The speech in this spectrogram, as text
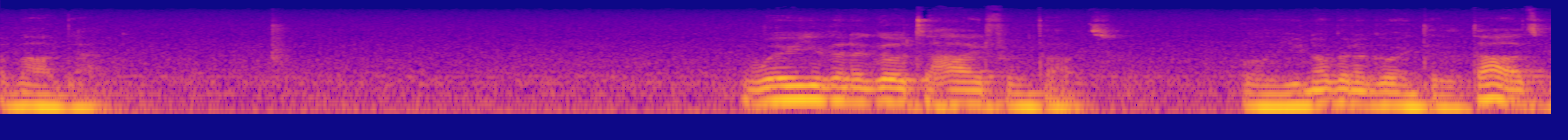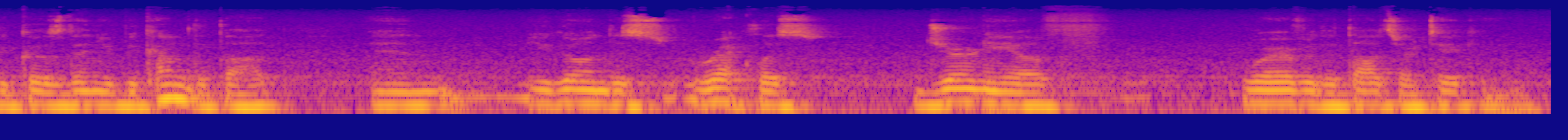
about that. Where are you going to go to hide from thoughts? Well, you're not going to go into the thoughts because then you become the thought and you go on this reckless journey of wherever the thoughts are taking you.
